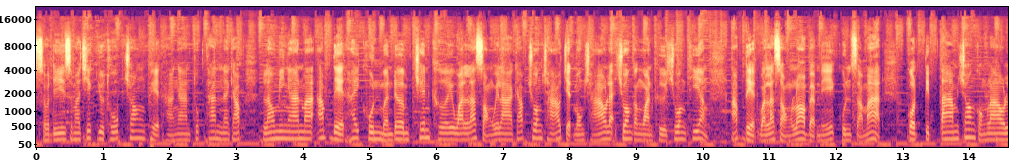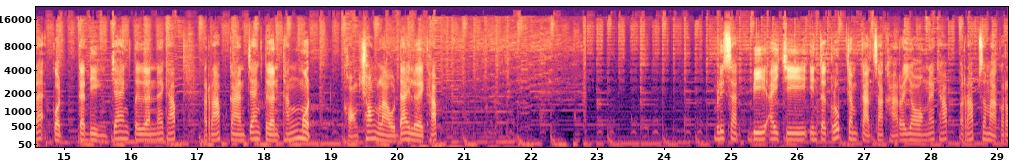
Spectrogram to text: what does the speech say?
สวัสดีสมาชิก YouTube ช่องเพจหางานทุกท่านนะครับ เรามีงานมาอัปเดตให้คุณเหมือนเดิม เช่นเคยวันละ 2 เวลาครับ ช่วงเช้า7โมงเช้าและช่วงกลางวันคือช่วงเที่ยง อัปเดตวันละ 2 รอบแบบนี้คุณสามารถกดติดตามช่องของเราและกดกระดิ่งแจ้งเตือนนะครับ รับการแจ้งเตือนทั้งหมดของช่องเราได้เลยครับ บริษัท BIG Intergroup จำกัดสาขาระยองนะครับ รับสมัครร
